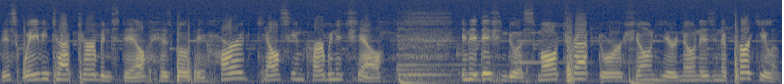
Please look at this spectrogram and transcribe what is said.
This wavy-top turban snail has both a hard calcium carbonate shell in addition to a small trapdoor shown here known as an operculum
